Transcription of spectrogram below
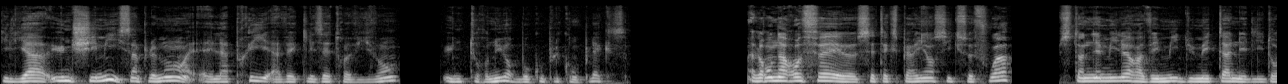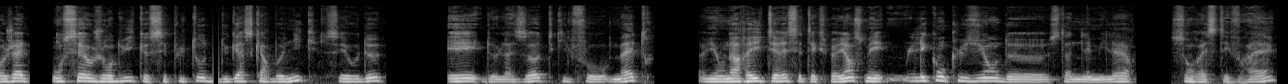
Qu'il y a une chimie, simplement, elle a pris avec les êtres vivants une tournure beaucoup plus complexe. Alors on a refait euh, cette expérience X fois Stanley Miller avait mis du méthane et de l'hydrogène. On sait aujourd'hui que c'est plutôt du gaz carbonique, CO2, et de l'azote qu'il faut mettre. Et on a réitéré cette expérience, mais les conclusions de Stanley Miller sont restées vraies.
